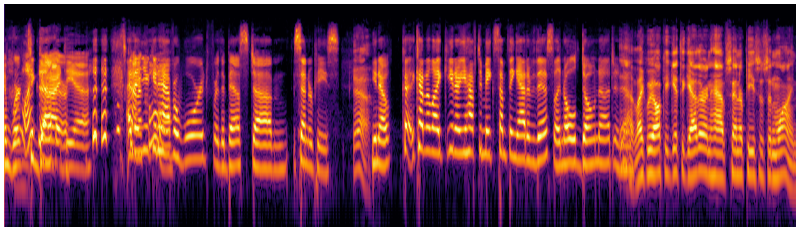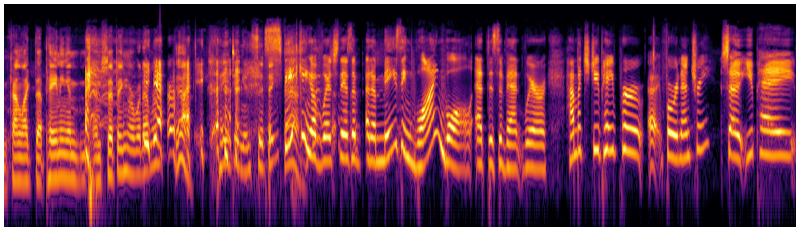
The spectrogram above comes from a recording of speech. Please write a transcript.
and work I like together. that idea. And then kinda you can cool. have award for the best um, centerpiece. Yeah. You know, k- kind of like you know, you have to make something out of this, an old donut, and Yeah, like we all could get together and have centerpieces and wine, kind of like that painting and, and sipping or whatever. yeah, right. Painting and sipping. Speaking of which, there's a, an amazing wine wall at this event. Where how much do you pay per uh, for an entry? So you pay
